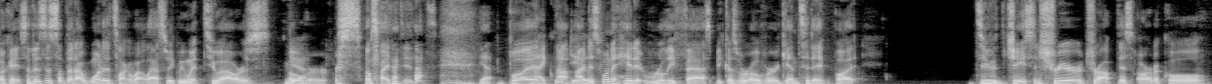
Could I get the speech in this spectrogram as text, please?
Okay, so this is something I wanted to talk about last week. We went two hours Yeah. over, so I didn't. Yeah. But Like I, I just want to hit it really fast because we're over again today. But dude, Jason Schreier dropped this article.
